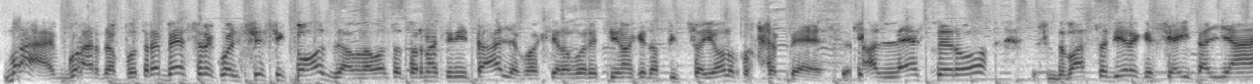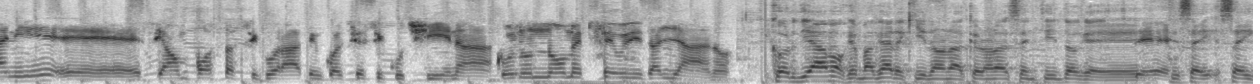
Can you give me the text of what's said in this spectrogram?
Ma guarda, potrebbe essere qualsiasi cosa, una volta tornato in Italia, qualche lavorettino anche da pizzaiolo potrebbe essere. All'estero basta dire che si è italiani e si ha un posto assicurato in qualsiasi cucina con un nome pseudo italiano. Ricordiamo che magari chi non ha, che non ha sentito che sì. ti sei, sei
